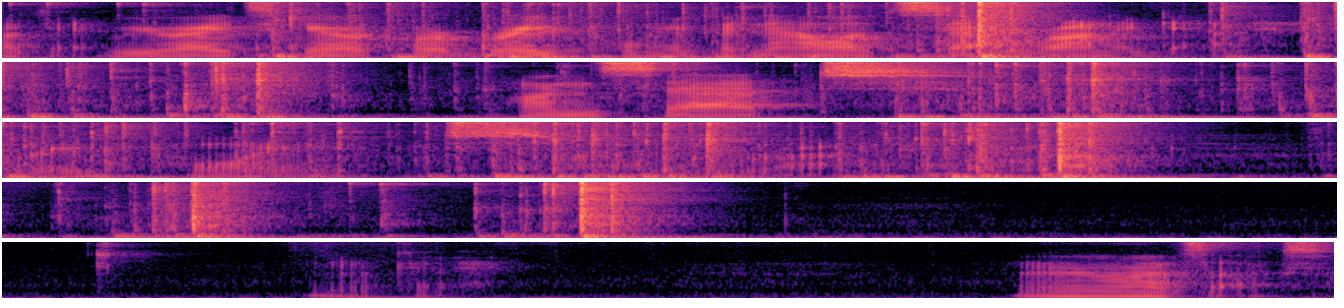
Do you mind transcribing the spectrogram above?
Okay, rewrite scalar core breakpoint, but now let's set run again. Unset breakpoint run. Okay. Well, that sucks.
